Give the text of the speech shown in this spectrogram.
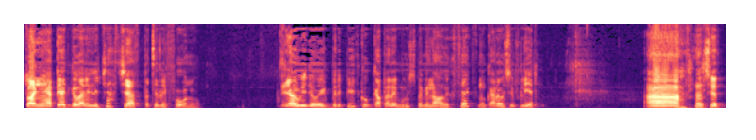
что они опять говорили час-час по телефону. Я увидел их переписку, в которой муж вспоминал их секс, ну, короче, флирт. А, значит,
